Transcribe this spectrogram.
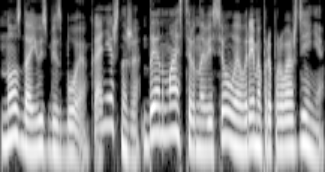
но сдаюсь без боя. Конечно же, Дэн мастер на веселое времяпрепровождение.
